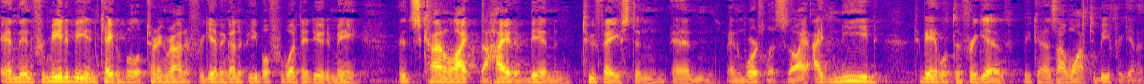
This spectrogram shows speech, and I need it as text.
And then for me to be incapable of turning around and forgiving other people for what they do to me, it's kind of like the height of being two faced and, and, and worthless. So I, I need to be able to forgive because I want to be forgiven.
